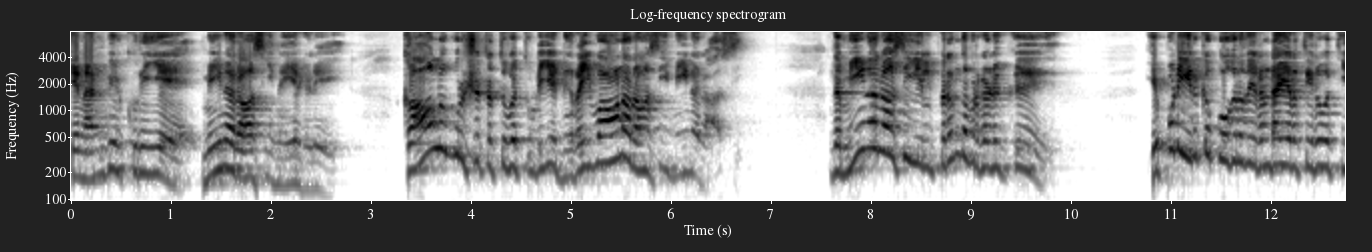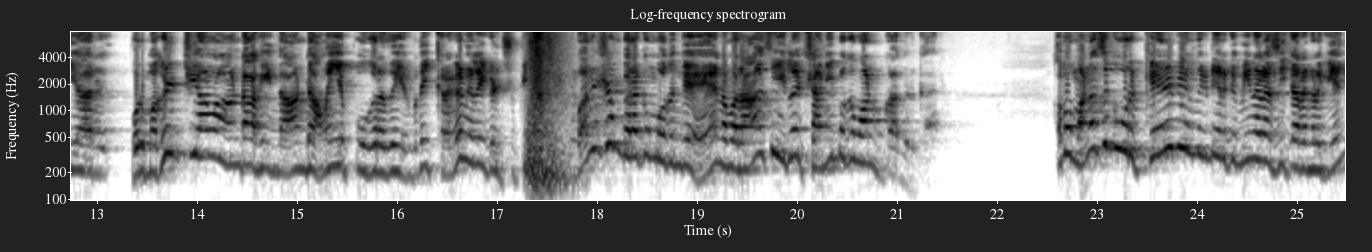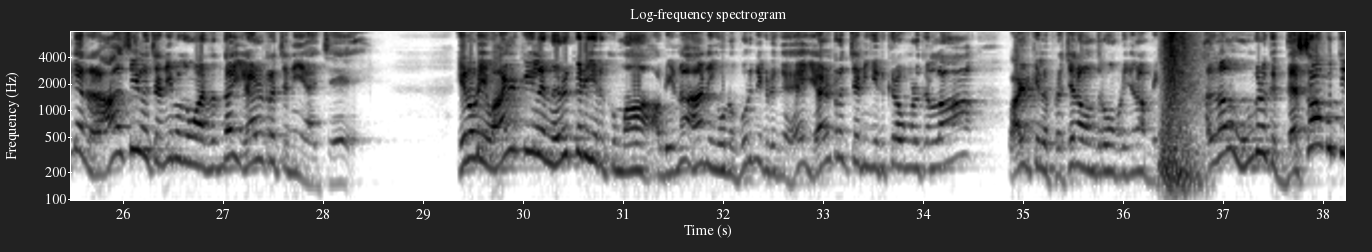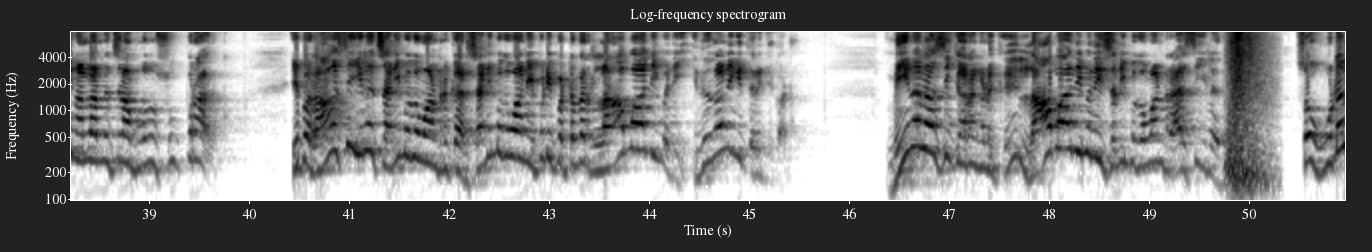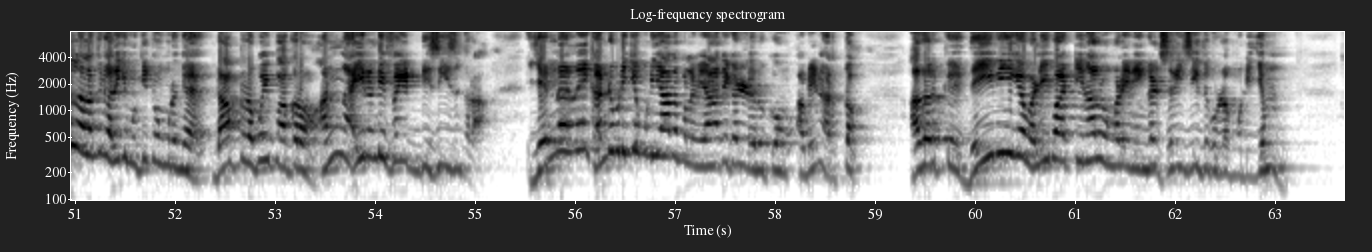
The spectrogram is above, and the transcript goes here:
என் அன்பிற்குரிய மீன ராசி நேயர்களே காலபுருஷ தத்துவத்துடைய நிறைவான ராசி மீன ராசி. இந்த மீன ராசியில் பிறந்தவர்களுக்கு எப்படி இருக்க போகிறது இரண்டாயிரத்தி இருபத்தி ஆறு? ஒரு மகிழ்ச்சியான ஆண்டாக இந்த ஆண்டு அமையப் போகிறது என்பதை கிரகநிலைகள் சுட்டி வருஷம் பிறக்கும் போதுங்க நம்ம ராசியில சனி பகவான் உட்கார்ந்துருக்கார். அப்போ மனசுக்கு ஒரு கேள்வி இருந்துகிட்டே இருக்கு மீனராசிக்காரங்களுக்கு எங்க ராசியில சனி பகவான் இருந்தா ஏழரை சனி ஆச்சே என்னுடைய வாழ்க்கையில் நெருக்கடி இருக்குமா அப்படின்னா நீங்கள் ஒன்று புரிஞ்சுக்கிடுங்க. ஏழரை சனி இருக்கிறவங்களுக்கெல்லாம் வாழ்க்கையில் பிரச்சனை வந்துடும் அப்படின்னு சொன்னா அப்படி அதனால உங்களுக்கு தசாபுத்தி நல்லா இருந்துச்சுன்னா போதும் சூப்பராக இருக்கும். இப்போ ராசியில் சனி பகவான் இருக்கார். சனி பகவான் எப்படிப்பட்டவர்? லாபாதிபதி. இதுதான் நீங்கள் தெரிஞ்சுக்கணும். மீன ராசிக்காரங்களுக்கு லாபாதிபதி சனி பகவான் ராசியில் இருக்கு ஸோ உடல் நலத்துக்கு அதிக முக்கியத்துவம் கொடுங்க. டாக்டரை போய் பார்க்குறோம். அன்ஐடென்டிஃபைட் டிசீஸுங்கிறான் என்னன்னே கண்டுபிடிக்க முடியாத பல வியாதிகள் இருக்கும் அப்படின்னு அர்த்தம். அதற்கு தெய்வீக வழிபாட்டினால் உங்களை நீங்கள் சரி செய்து கொள்ள முடியும்.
